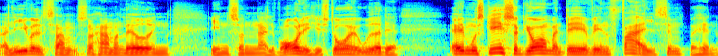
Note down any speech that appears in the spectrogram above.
alligevel sammen, så har man lavet en, en sådan alvorlig historie ud af det. Eller måske så gjorde man det ved en fejl simpelthen.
